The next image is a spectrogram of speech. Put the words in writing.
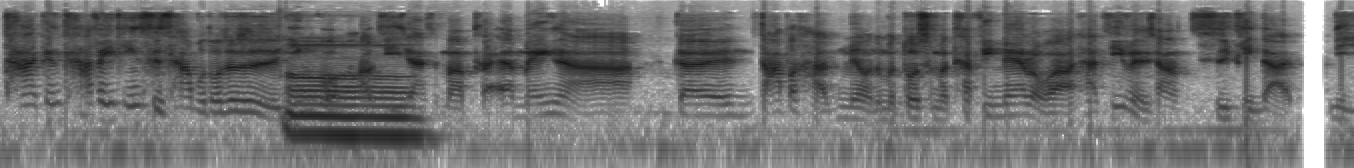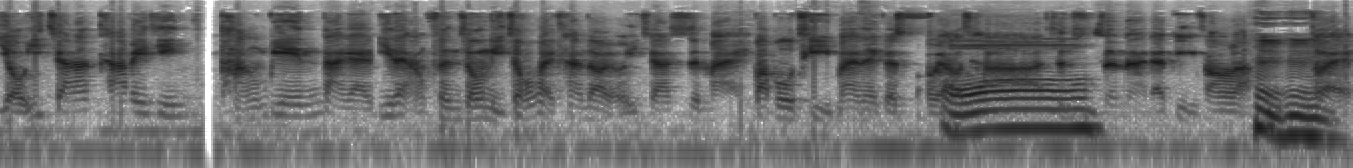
它跟咖啡厅是差不多，就是英国好几家，什么 Pret A Manger 啊，跟 Double 还没有那么多，什么 Caffè Nero 啊，它基本上持平的。你有一家咖啡厅旁边，大概一两分钟，你就会看到有一家是卖 bubble tea、卖那个手摇茶、珍珠珍奶的地方了。对，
